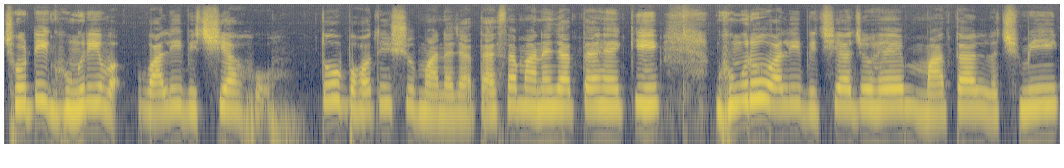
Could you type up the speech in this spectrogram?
छोटी घुंघरी वाली बिछिया हो तो बहुत ही शुभ माना जाता है। ऐसा माना जाता है कि घुंघरू वाली बिछिया जो है माता लक्ष्मी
